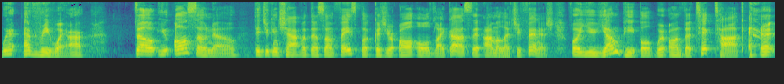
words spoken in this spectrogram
We're everywhere. So you also know that you can chat with us on Facebook because you're all old like us that I'ma let you finish. For you young people, we're on the TikTok at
